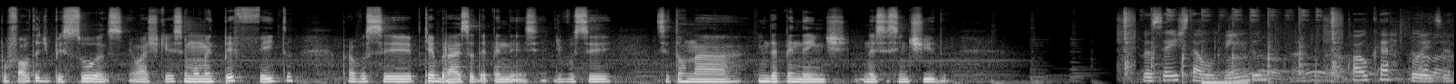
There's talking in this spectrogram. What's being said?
por falta de pessoas, eu acho que esse é o momento perfeito para você quebrar essa dependência, de você se tornar independente nesse sentido. Você está ouvindo qualquer coisa.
